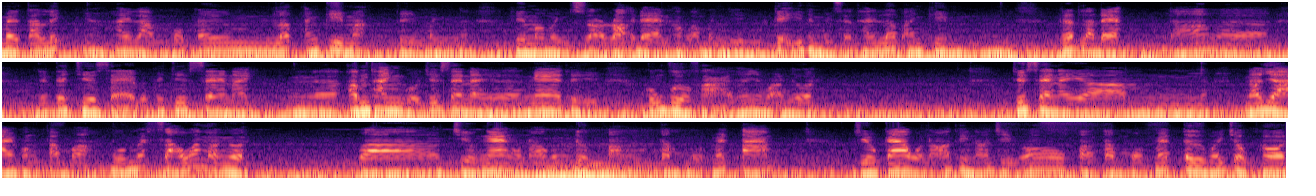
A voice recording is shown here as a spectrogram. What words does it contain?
metallic hay là một cái lớp ánh kim á thì mình khi mà mình rọi đèn hoặc là mình nhìn kỹ thì mình sẽ thấy lớp anh kim rất là đẹp. Đó là những cái chia sẻ về cái chiếc xe này. Ừ, âm thanh của chiếc xe này ờ, nghe thì cũng vừa phải thôi nha mọi người. Chiếc xe này ờ, nó dài khoảng tầm ờ, 4m6 á mọi người. Và chiều ngang của nó cũng được khoảng tầm 1m8 chiều cao của nó thì nó chỉ có khoảng tầm 1m4 mấy chục thôi.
